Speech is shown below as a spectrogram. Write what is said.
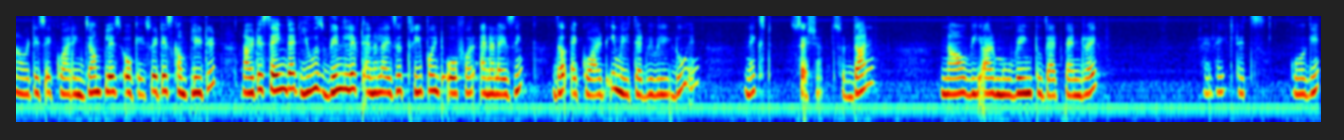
Now it is acquiring jump list, okay, so it is completed. Now it is saying that use WinLift Analyzer 3.0 for analyzing the acquired image that we will do in next session. So done. Now we are moving to that pen drive, right, right, let us go again.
